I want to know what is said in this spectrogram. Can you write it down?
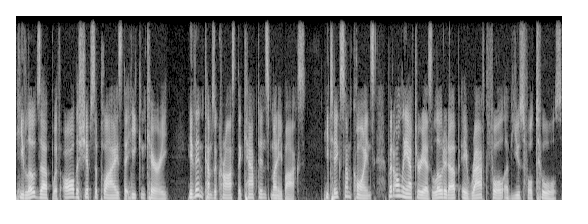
He loads up with all the ship's supplies that he can carry. He then comes across the captain's money box. He takes some coins, but only after he has loaded up a raft full of useful tools.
